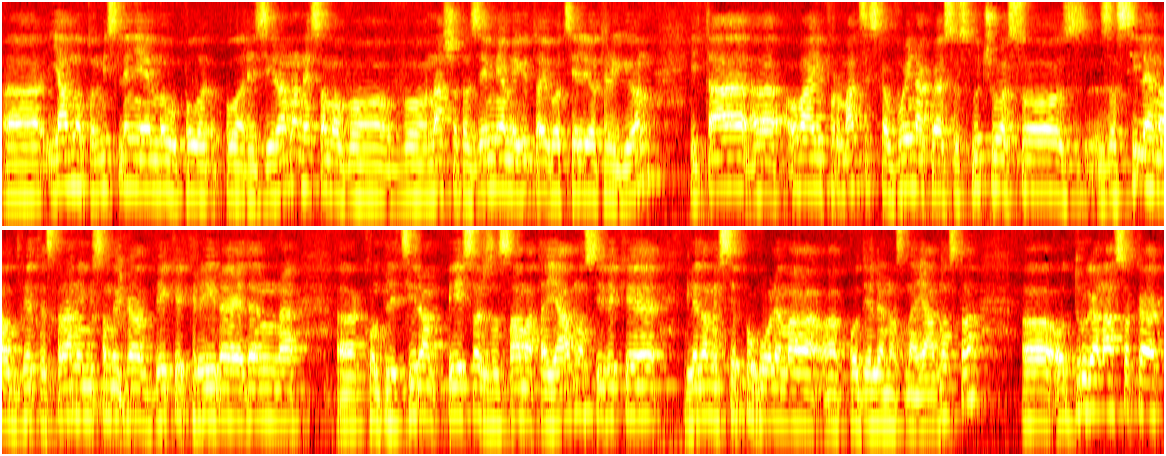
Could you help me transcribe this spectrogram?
јавното мислење е многу поларизирано не само во во нашата земја, меѓутоа и во целиот регион и таа оваа информацијска војна која се случува со засилена од двете страни, мислам дека веќе креира еден комплициран пейсаж за самата јавност и веќе гледаме се поголема поделеност на јавноста. Од друга насока,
